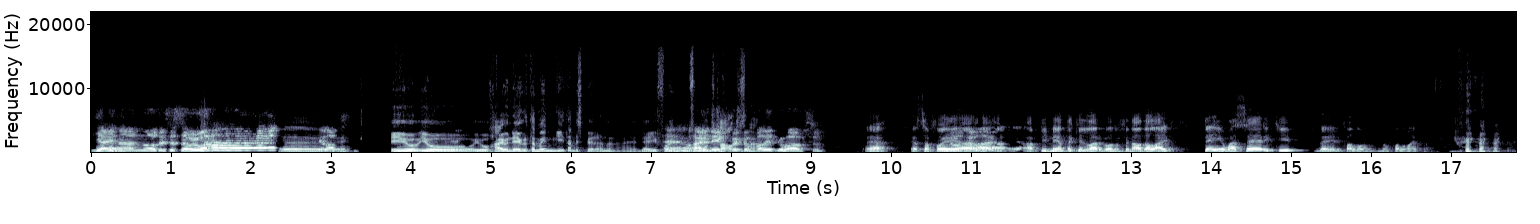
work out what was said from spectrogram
e aí na, na, outra sessão eu. Ah! É. E o, e, o, e o Raio Negro também ninguém estava esperando, né? Daí foi. É, o Raio Negro altos, foi o que né? eu falei pro Robson. É, essa foi a, a, a, pimenta que ele largou no final da live. Tem uma série que. Daí ele falou, não falou mais não.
